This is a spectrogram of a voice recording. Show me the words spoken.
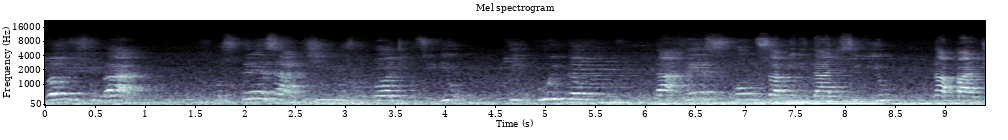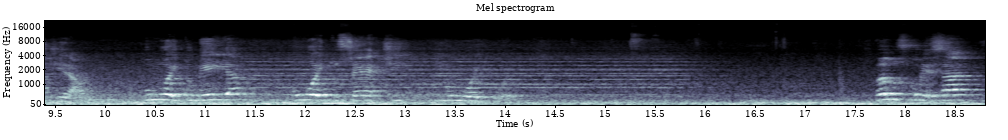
vamos estudar os três artigos do Código Civil que cuidam da responsabilidade civil na parte geral. 186, 187 e 188. Vamos começar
